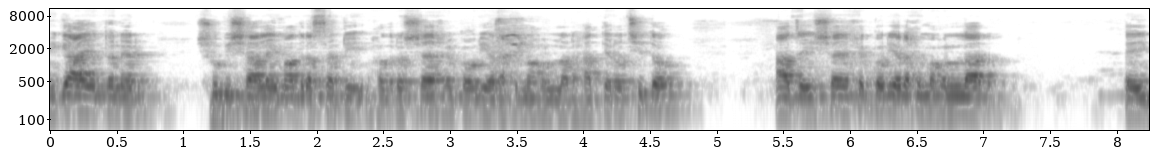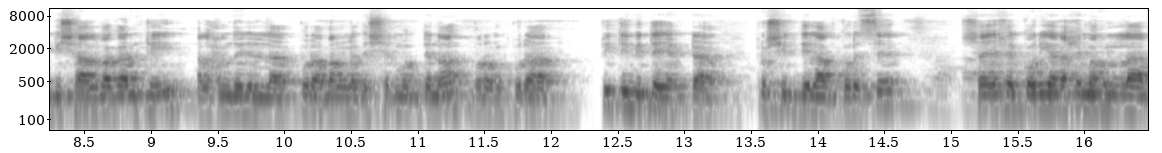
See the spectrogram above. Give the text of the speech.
বিঘা আয়তনের সুবিশাল এই মাদ্রাসাটি হজরত শাহ কৌরিয়া রাহিমাহুল্লার হাতে রচিত। আজ এই শাহ কৌরিয়া রাহিমাহুল্লার এই বিশাল বাগানটি আলহামদুলিল্লাহ পুরা বাংলাদেশের মধ্যে না, বরং পুরা পৃথিবীতে একটা প্রসিদ্ধি লাভ করেছে। শাহ করিয়া রাহিমাহুল্লার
